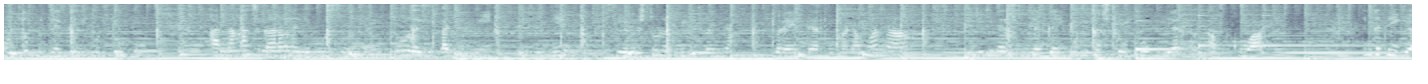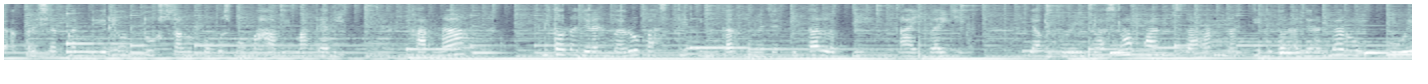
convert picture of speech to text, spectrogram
untuk menjaga imun tubuh. Karena kan sekarang lagi musimnya itu lagi pandemi jadi virus tuh lebih banyak beredar di mana-mana. Jadi kita harus menjaga imunitas tubuh biar tetap kuat. Yang ketiga persiapkan diri untuk selalu fokus memahami materi. Karena di tahun ajaran baru pasti tingkat belajar kita lebih naik lagi yang gue kelas 8 sekarang nanti di tahun ajaran baru gue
